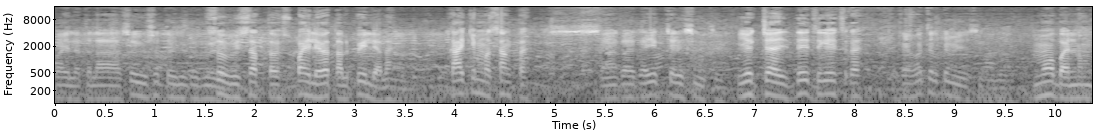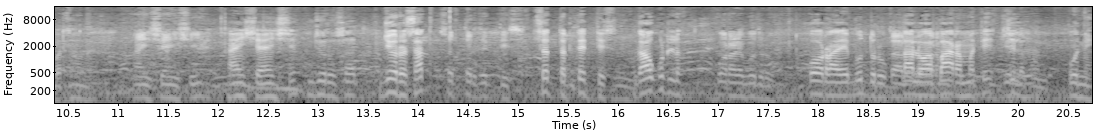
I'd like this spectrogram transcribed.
पहिला त्याला सव्वीस सत्तावीस लिटर. सव्वीस सत्तावीस पहिल्या वेताला पिल्याला. काय किंमत सांगताय? काय काय एक चाळीस सांगतो एक चाळीस द्यायचं घ्यायचं काय? काय कमी जास्त मोबाईल नंबर सांगा. ऐंशी ऐंशी. ऐंशी ऐंशी. झिरो सात. झिरो सात. सत्तर तेहतीस. सत्तर तेहतीस. गाव कुठलं? कोराळे बुद्रुक. कोराळे बुद्रुक तालुका तालुका बारामती जिल्हा जिल्हा पुणे.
